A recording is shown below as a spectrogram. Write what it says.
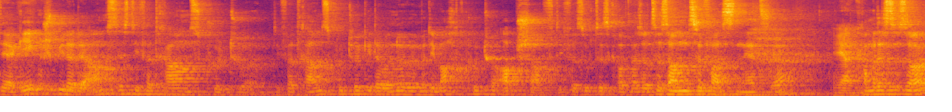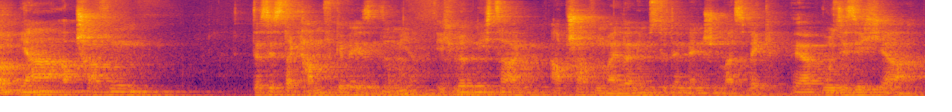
der Gegenspieler der Angst ist die Vertrauenskultur. Die Vertrauenskultur geht aber nur, wenn man die Machtkultur abschafft. Ich versuche das gerade mal so zusammenzufassen jetzt. Ja? Ja. Kann man das so sagen? Ja, abschaffen, das ist der Kampf gewesen von mir. Ich würde nicht sagen abschaffen, weil da nimmst du den Menschen was weg, ja. wo sie sich ja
